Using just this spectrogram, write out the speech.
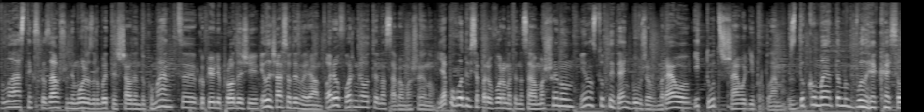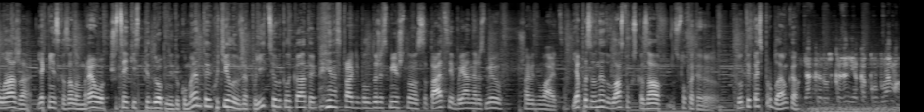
Власник сказав, що не може зробити ще один документ е, купівлі-продажі, і лишався один варіант переоформлювати на себе машину. Я погодився переоформити на себе машину, і наступний день був вже в МРЕО. І тут ще одні проблеми. З документами була якась лажа. Як мені сказали в МРЕО, що це якісь підробні документи, хотіли вже поліцію викликати. І насправді було дуже смішно з ситуації, бо я не розумів, що відбувається. Я позвонив до власнику, сказав: слухайте, тут якась проблемка. Як розкажи, яка проблема?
